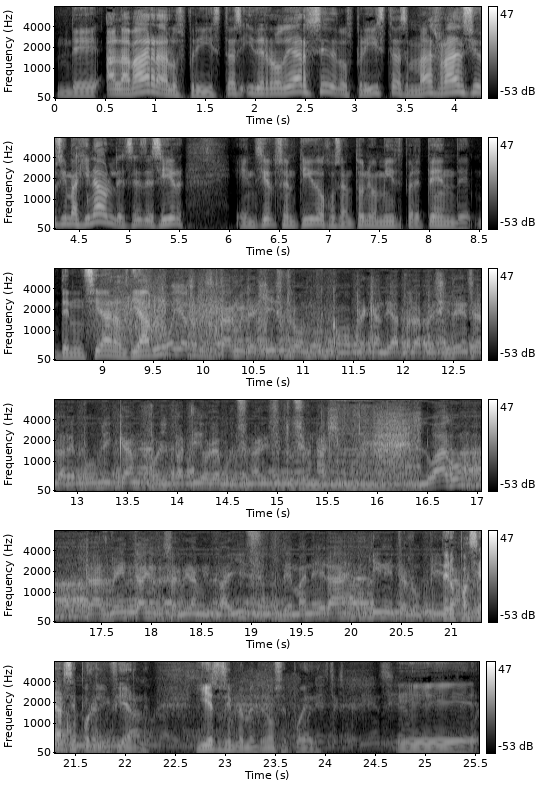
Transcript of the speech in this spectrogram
de alabar a los priistas y de rodearse de los priistas más rancios imaginables, es decir, en cierto sentido, José Antonio Mid pretende denunciar al diablo. Voy a solicitar mi registro como precandidato a la presidencia de la República por el Partido Revolucionario Institucional. Lo hago tras 20 años de servir a mi país de manera ininterrumpida. Pero pasearse por el infierno. Y eso simplemente no se puede. Eh,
